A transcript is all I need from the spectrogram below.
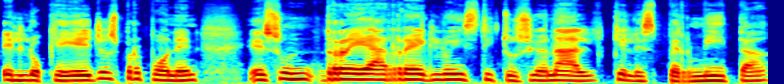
lo que ellos proponen es un rearreglo institucional que les permita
